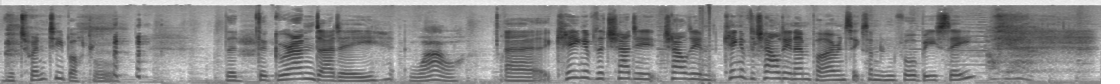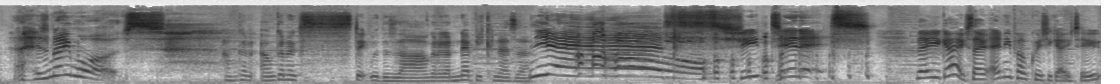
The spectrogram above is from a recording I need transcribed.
the twenty bottle, the the granddaddy, Wow. uh, king of the Chadi- Chaldean king of the Chaldean Empire in six hundred and four BC. Oh yeah. Uh, his name was I'm gonna I'm gonna stick with the czar. I'm gonna go Nebuchadnezzar. yes, she did it. There you go. So any pub quiz you go to,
